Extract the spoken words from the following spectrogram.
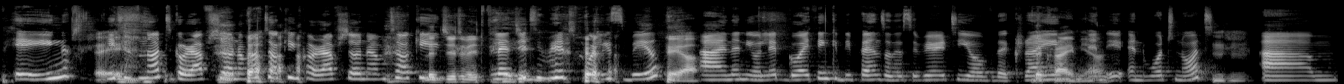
paying. It is not corruption. I'm not talking corruption. I'm talking Legitimate. legitimate police bail. Yeah. And then you're let go. I think it depends on the severity of the crime, crime, yeah. and and whatnot. Mhm. Um,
